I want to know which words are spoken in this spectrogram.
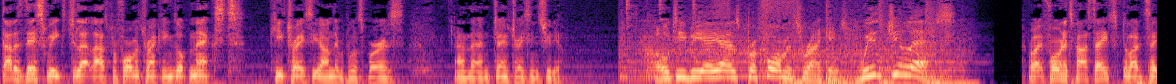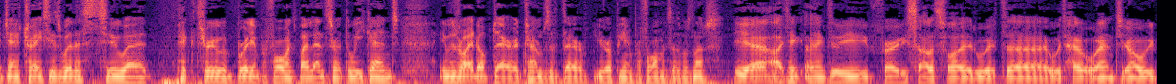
That is this week's Gillette Labs performance rankings. Up next, Keith Tracy on Liverpool Spurs, and then James Tracy in the studio. OTBAM's performance rankings with Gillette. Right, four minutes past eight. Delighted to say James Tracy is with us to uh, pick through a brilliant performance by Leinster at the weekend. It was right up there in terms of their European performances, wasn't it? Yeah, I think I think to be fairly satisfied with uh, with how it went. You know, we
